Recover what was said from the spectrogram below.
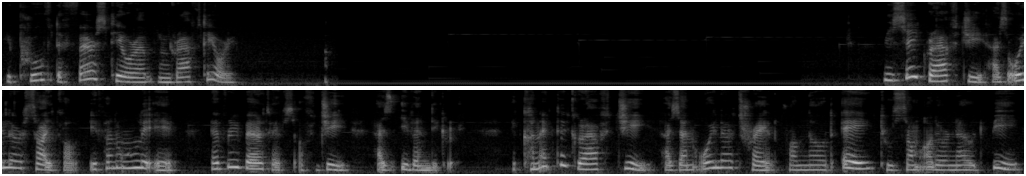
he proved the first theorem in graph theory. We say graph G has Euler cycle if and only if every vertex of G has even degree. A connected graph G has an Euler trail from node A to some other node B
